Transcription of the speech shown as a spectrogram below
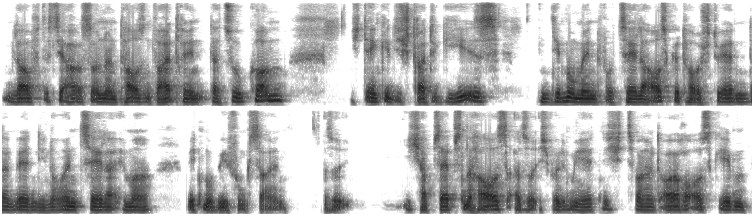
Im Laufe des Jahres sollen dann 1000 weitere dazukommen. Ich denke, die Strategie ist, in dem Moment, wo Zähler ausgetauscht werden, dann werden die neuen Zähler immer mit Mobilfunk sein. Also ich habe selbst ein Haus, also ich würde mir jetzt nicht 200 Euro ausgeben,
